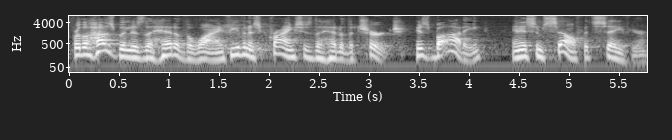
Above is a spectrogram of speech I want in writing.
For the husband is the head of the wife, even as Christ is the head of the church, his body, and is himself its Savior.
